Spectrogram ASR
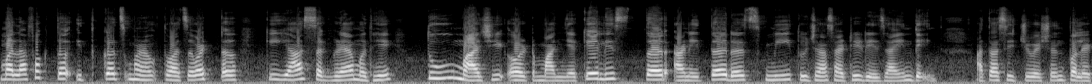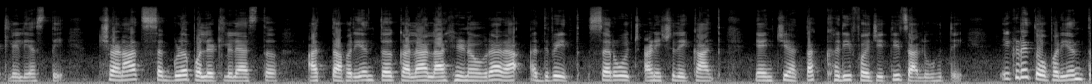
मला फक्त इतकंच महत्त्वाचं वाटतं की या सगळ्यामध्ये तू माझी अट मान्य केलीस तर आणि तरच मी तुझ्यासाठी डिझाईन देईन. आता सिच्युएशन पलटलेली असते. क्षणात सगळं पलटलेलं असतं. आत्तापर्यंत कलाला हिणवणारा अद्वैत सरोज आणि श्रीकांत यांची आता खरी फजिती चालू होते. इकडे तोपर्यंत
